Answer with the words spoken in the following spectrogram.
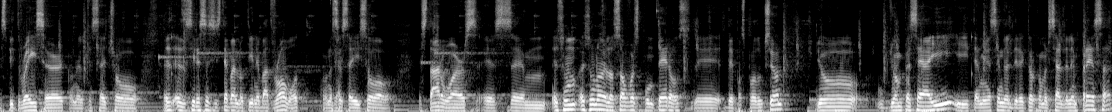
Speed Racer, con el que se ha hecho... Es, decir, ese sistema lo tiene Bad Robot, con ese se hizo Star Wars, es, em, es, un, es, uno de los softwares punteros de, de, postproducción. Yo, yo empecé ahí y terminé siendo el director comercial de la empresa.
